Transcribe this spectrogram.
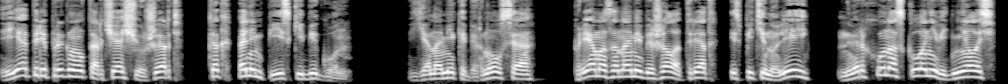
и я перепрыгнул торчащую жерть, как олимпийский бегун. Я на миг обернулся, прямо за нами бежал отряд из пяти нулей, наверху на склоне виднелась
